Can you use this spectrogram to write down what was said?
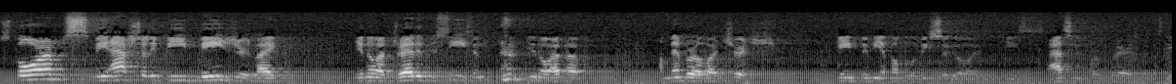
Storms may actually be major, like, you know, a dreaded disease. And, you know, a, a, member of our church came to me a couple of weeks ago and he's asking for prayers because they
